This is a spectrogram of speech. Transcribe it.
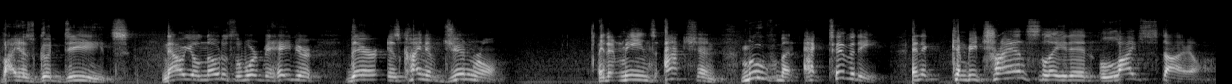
by his good deeds. Now you'll notice the word behavior there is kind of general. And it means action, movement, activity. And it can be translated lifestyle.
